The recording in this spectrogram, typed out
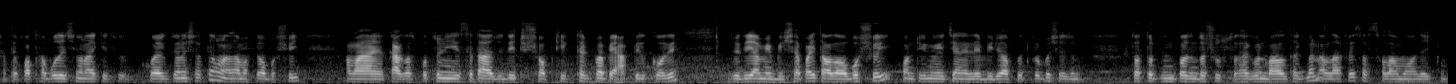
সাথে কথা বলেছি ওনার কিছু কয়েকজনের সাথে, ওনারা আমাকে অবশ্যই আমার কাগজপত্র নিয়ে তারা যদি সব ঠিকঠাকভাবে আপিল করে, যদি আমি ভিসা পাই, তাহলে অবশ্যই কন্টিনিউ এই চ্যানেলে ভিডিও আপলোড করব। সেজন্য ততদিন পর্যন্ত সুস্থ থাকবেন, ভালো থাকবেন। আল্লাহ হাফেজ, আসসালামু আলাইকুম।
